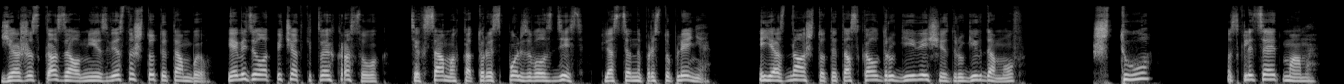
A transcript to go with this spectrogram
«Я же сказал, мне известно, что ты там был. Я видел отпечатки твоих кроссовок, тех самых, которые использовал здесь, для сцены преступления. И я знал, что ты таскал другие вещи из других домов». «Что?» — восклицает мама.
